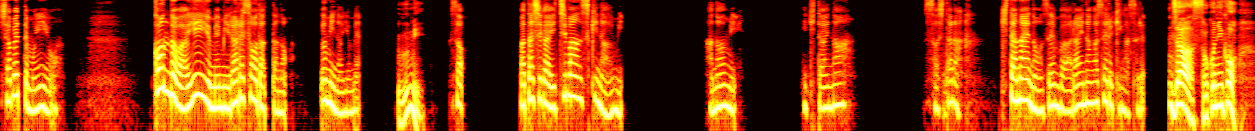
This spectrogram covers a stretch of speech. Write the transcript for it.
喋ってもいいよ。今度はいい夢見られそうだったの。海の夢。海？そう。私が一番好きな海。あの海行きたいな。そしたら汚いのを全部洗い流せる気がする。じゃあそこに行こう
